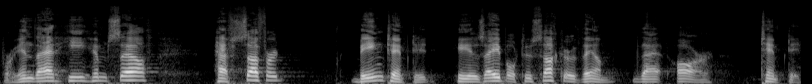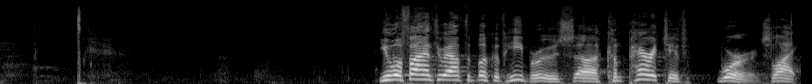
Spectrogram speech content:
For in that he himself hath suffered, being tempted, he is able to succor them that are tempted. You will find throughout the book of Hebrews uh, comparative words like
